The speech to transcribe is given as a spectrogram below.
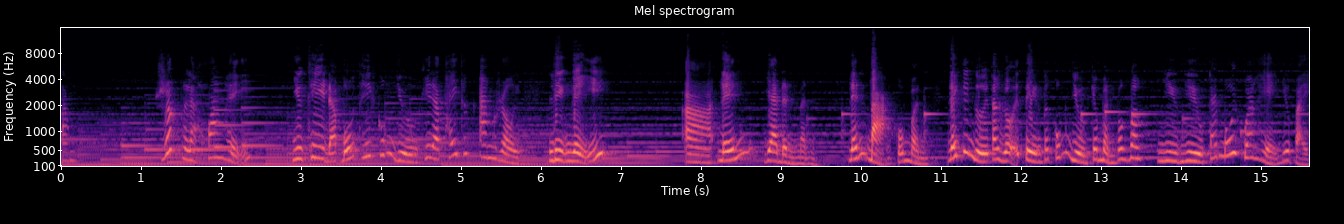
tâm rất là hoan hỷ. Như khi đã bố thí cúng dường khi đã thấy thức ăn rồi liền nghĩ à, đến gia đình mình đến bạn của mình đến cái người ta gửi tiền ta cúng dường cho mình vân vân. Nhiều nhiều cái mối quan hệ như vậy.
